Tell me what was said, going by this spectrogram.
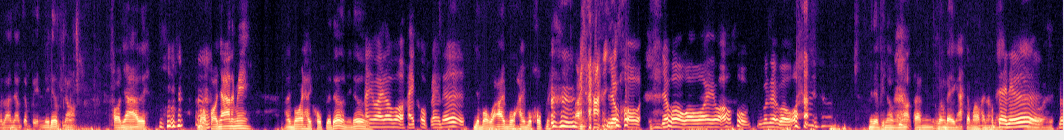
เวลายามจำเป็นนี่เด้อพี่น้องพอยาเลย บอกพอยานะแม่ไอ้บอยให้ครบเลยเด้อนี่เด้อไอ้ไว้เราบอกให้ครบแล้วเด้ออย่าบอกว่าไอ้บ่ให้บ่ครบเลยไอ้อย่าบอกอย่าบอกว่าโอ้ยว่าเอาครบไม่ได้บอกว่าให้นี่เด้อพี่น้องเนาะทางเมืองแดงอะกับมาให้น้องแดใจงเด้อโดยเล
